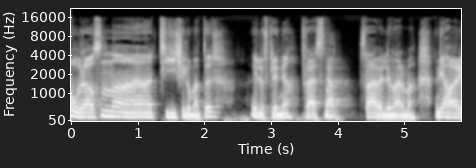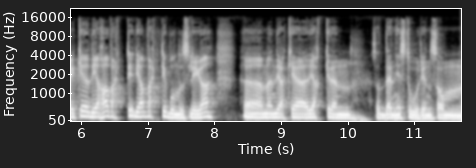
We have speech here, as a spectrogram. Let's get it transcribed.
Oberhausen er ti kilometer i luftlinje fra Essen. Ja. Så er jeg veldig nærme. De har, ikke, de har, vært, de har vært, i Bundesliga, men de har ikke, de har ikke den, den, historien som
